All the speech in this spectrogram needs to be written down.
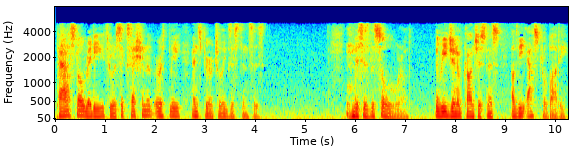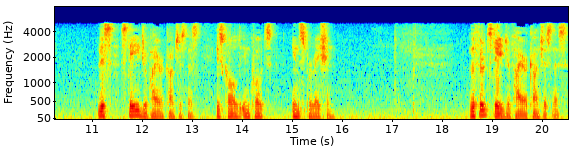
passed already through a succession of earthly and spiritual existences. This is the soul world, the region of consciousness of the astral body, this stage of higher consciousness is called, in quotes, inspiration. The third stage of higher consciousness,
